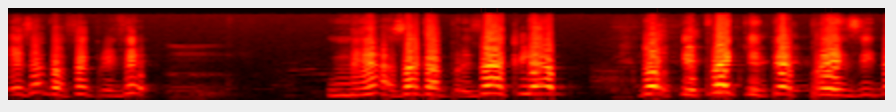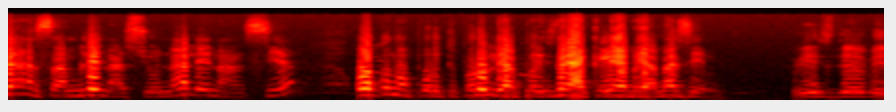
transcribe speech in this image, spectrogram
eza privé. Hmm. mais azaka président ya club donc tu peux quitter président assemblée nationale un ancien. Okoma porte-parole ya président ya mazembe Président, erreur.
